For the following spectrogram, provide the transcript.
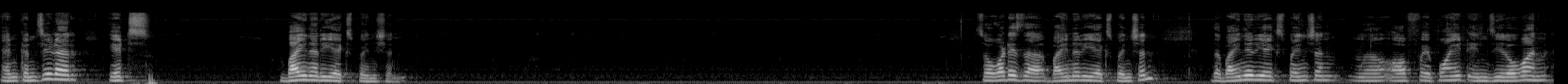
and consider its binary expansion. So, what is the binary expansion? The binary expansion uh, of a point in 0 1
